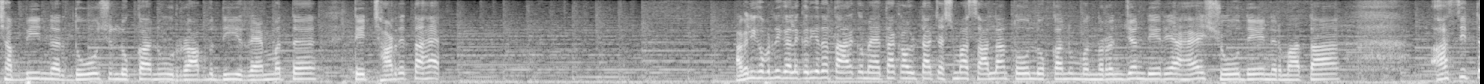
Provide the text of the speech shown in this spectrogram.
26 ਨਿਰਦੋਸ਼ ਲੋਕਾਂ ਨੂੰ ਰੱਬ ਦੀ ਰਹਿਮਤ ਤੇ ਛੱਡ ਦਿੱਤਾ ਹੈ। ਅਗਲੀ ਖਬਰ ਦੀ ਗੱਲ ਕਰੀਏ ਤਾਂ ਤਾਰਕ ਮਹਿਤਾ ਕਾ ਉਲਟਾ ਚਸ਼ਮਾ ਸਾਲਾਂ ਤੋਂ ਲੋਕਾਂ ਨੂੰ ਮਨੋਰੰਜਨ ਦੇ ਰਿਹਾ ਹੈ। ਸ਼ੋਅ ਦੇ ਨਿਰਮਾਤਾ ਆਸਿਤ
